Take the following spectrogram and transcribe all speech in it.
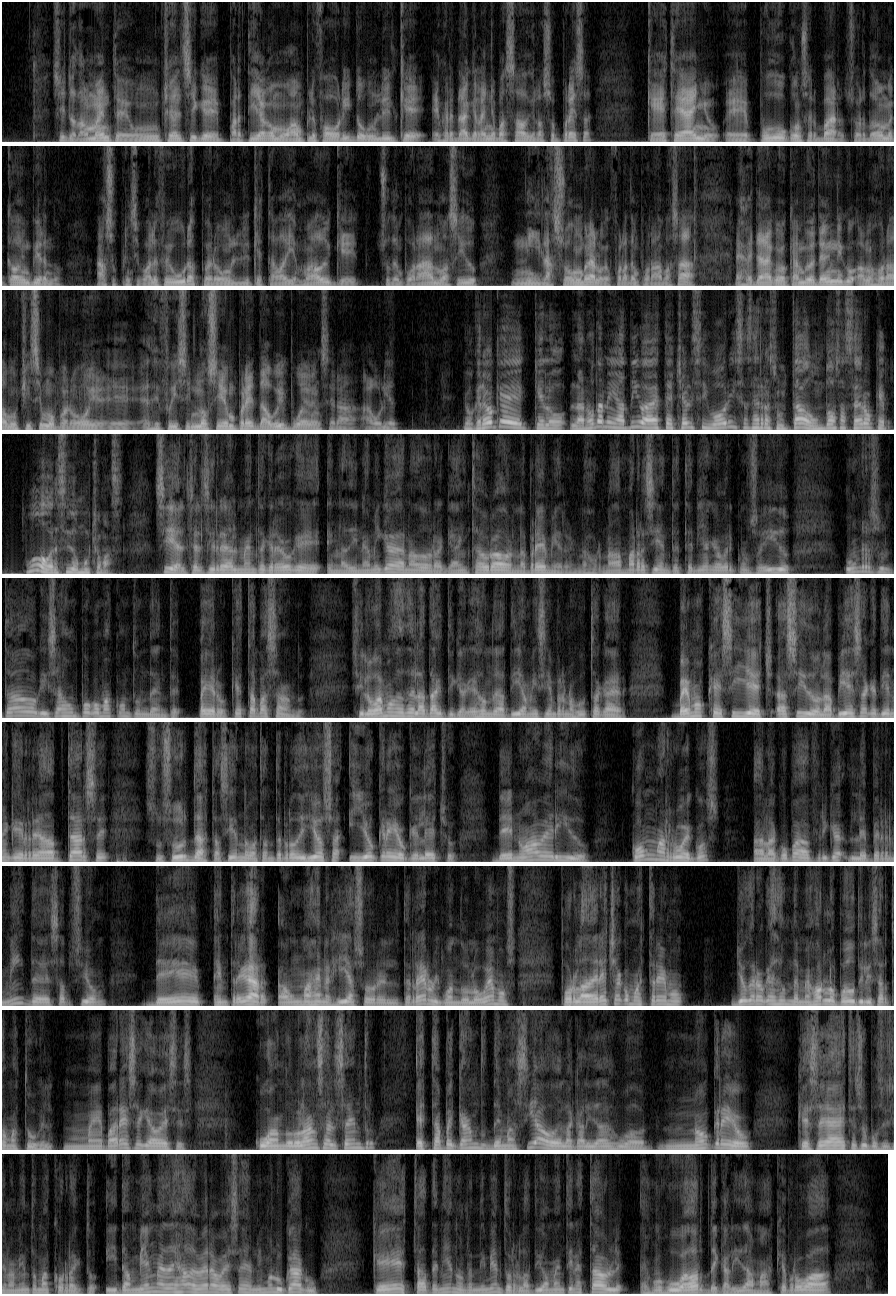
Sí, totalmente. Un Chelsea que partía como amplio favorito, un Lille que es verdad que el año pasado dio la sorpresa, que este año eh, pudo conservar, sobre todo en el mercado de invierno, a sus principales figuras, pero un Lille que estaba diezmado y que su temporada no ha sido ni la sombra de lo que fue la temporada pasada. Es verdad que con el cambio de técnico ha mejorado muchísimo, pero oye, eh, es difícil. No siempre David puede vencer a, a Goliat. Yo creo que, que lo- la nota negativa de este Chelsea Boris es el resultado, un 2 a 0 que pudo haber sido mucho más. Sí, el Chelsea realmente creo que en la dinámica ganadora que ha instaurado en la Premier, en las jornadas más recientes, tenía que haber conseguido un resultado quizás un poco más contundente. Pero, ¿qué está pasando? Si lo vemos desde la táctica, que es donde a ti y a mí siempre nos gusta caer, vemos que Ziyech ha sido la pieza que tiene que readaptarse, su zurda está siendo bastante prodigiosa y yo creo que el hecho de no haber ido con Marruecos a la Copa de África le permite esa opción de entregar aún más energía sobre el terreno y cuando lo vemos por la derecha como extremo, yo creo que es donde mejor lo puede utilizar Thomas Tuchel. Me parece que a veces cuando lo lanza al centro está pecando demasiado de la calidad del jugador. No creo que sea este su posicionamiento más correcto. Y también me deja de ver a veces el mismo Lukaku, que está teniendo un rendimiento relativamente inestable. Es un jugador de calidad más que probada,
